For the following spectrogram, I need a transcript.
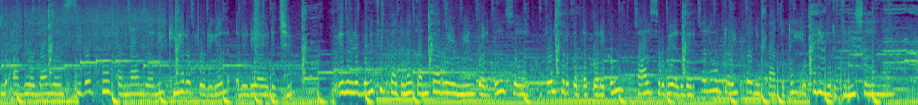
அவ்வளோதாங்க சிவப்பு பொன்னாங்கண்ணி கீரை பொரியல் ரெடி ஆயிடுச்சு. இதனுடைய பெனிஃபிட் பார்த்தீங்கன்னா கண் பார்வையை மேம்படுத்தும். சு- தோல் சுருக்கத்தை குறைக்கும். பால் சுரப்பி அதிகரிச்சாலும் ட்ரை பண்ணி பார்த்துட்டு எப்படி இருக்குன்னு சொல்லுங்கள்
